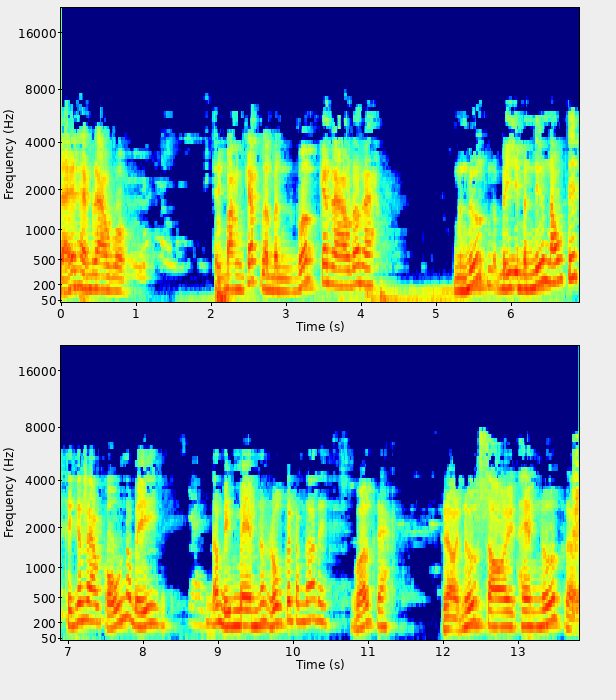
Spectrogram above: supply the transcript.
Để thêm rau vô. Thì bằng cách là mình vớt cái rau đó ra. Mình nước bị mình nếu nấu tiếp thì cái rau cũ nó bị nó bị mềm, nó ruột ở trong đó đi. Vớt ra. Rồi nước sôi, thêm nước rồi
